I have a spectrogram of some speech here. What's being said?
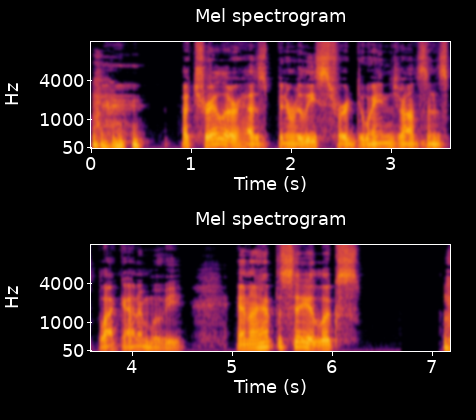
a trailer has been released for Dwayne Johnson's Black Adam movie, and I have to say it looks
